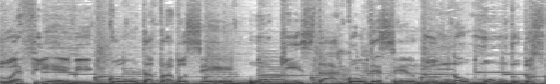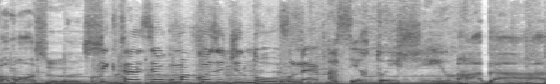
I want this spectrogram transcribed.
Módulo FM conta pra você o que está acontecendo no mundo dos famosos. Tem que trazer alguma coisa de novo, né? Acertou em cheio. Radar.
